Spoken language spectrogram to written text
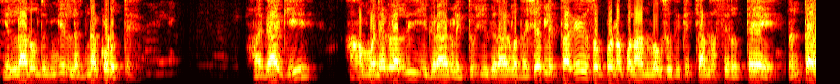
ಎಲ್ಲಾನು ನಿಮಗೆ ಲಗ್ನ ಕೊಡುತ್ತೆ. ಹಾಗಾಗಿ ಆ ಮನೆಗಳಲ್ಲಿ ಈ ಗ್ರಹಗಳಿತ್ತು. ಈ ಗ್ರಹಗಳ ದಶೆಗಳಿದ್ದಾಗ ಸಂಪೂರ್ಣ ಫಲ ಅನುಭವಿಸೋದಕ್ಕೆ ಚಾನ್ಸಸ್ ಇರುತ್ತೆ. ನಂತರ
